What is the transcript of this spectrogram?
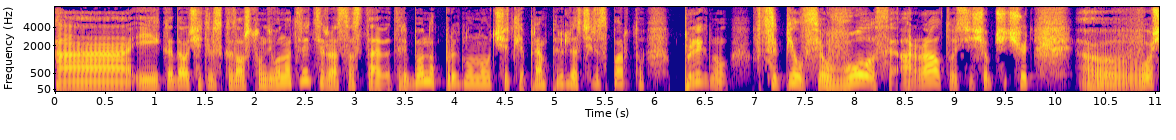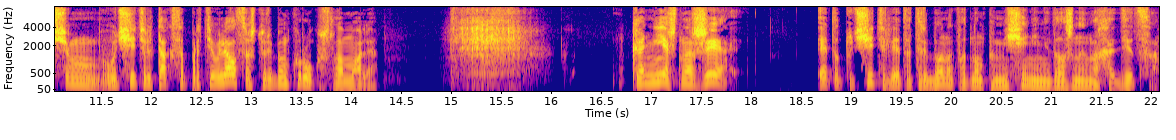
а, и когда учитель сказал, что он его на третий раз оставит, ребенок прыгнул на учителя, прям перелез через парту, прыгнул, вцепился в волосы, орал, то есть еще чуть-чуть. Э, в общем, учитель так сопротивлялся, что ребенку руку сломали. Конечно же, этот учитель и этот ребенок в одном помещении не должны находиться.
